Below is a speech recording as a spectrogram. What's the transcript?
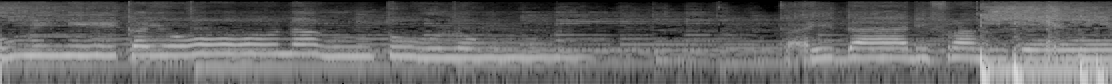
Humingi kayo ng tulong kay Daddy Frankie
